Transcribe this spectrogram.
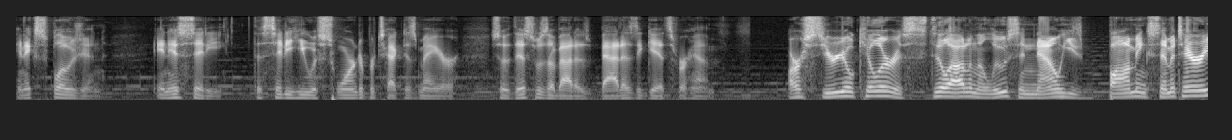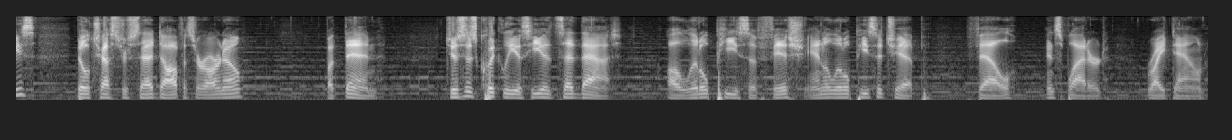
an explosion in his city, the city he was sworn to protect as mayor, so this was about as bad as it gets for him. Our serial killer is still out on the loose and now he's bombing cemeteries? Bill Chester said to Officer Arno. But then, just as quickly as he had said that, a little piece of fish and a little piece of chip fell and splattered right down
